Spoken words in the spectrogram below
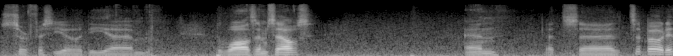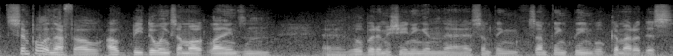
surface, you know, the um, the walls themselves, and that's uh, that's about it. Simple enough. I'll I'll be doing some outlines and uh, a little bit of machining, and uh, something something clean will come out of this.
